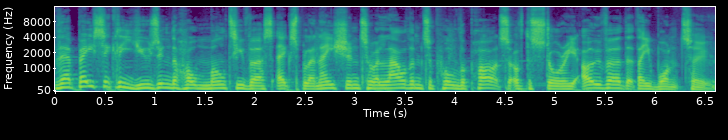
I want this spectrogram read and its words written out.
They're basically using the whole multiverse explanation to allow them to pull the parts of the story over that they want to.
